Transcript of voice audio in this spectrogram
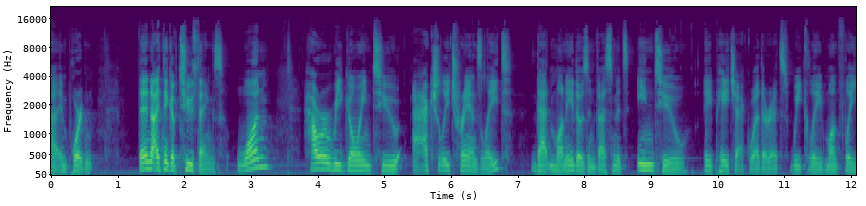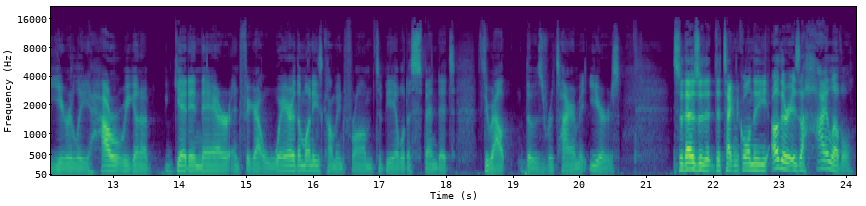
uh, important. Then I think of two things. One, how are we going to actually translate that money, those investments, into a paycheck, whether it's weekly, monthly, yearly? How are we going to get in there and figure out where the money's coming from to be able to spend it throughout those retirement years. So those are the, the technical. And then the other is a high level.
